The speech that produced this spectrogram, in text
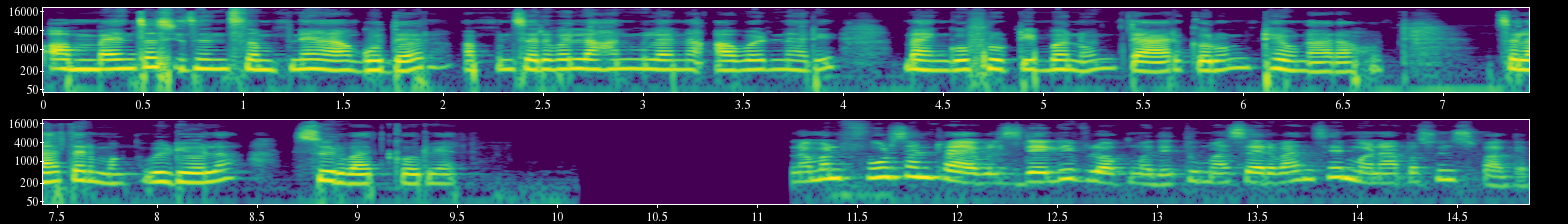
आंब्यांचा सीझन संपण्या अगोदर आपण सर्व लहान मुलांना आवडणारे मँगो फ्रुटी बनवून तयार करून ठेवणार आहोत. चला तर मग व्हिडिओला सुरुवात करूयात. Naman foods and travels daily ब्लॉगमध्ये तुम्हा सर्वांचे मनापासून स्वागत.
